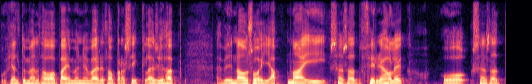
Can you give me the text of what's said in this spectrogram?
og heldum en þá að bæjumunni væri þá bara sigla þessi höfn. En við náðum svo að jafna í sagt fyrriháleik og sem sagt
